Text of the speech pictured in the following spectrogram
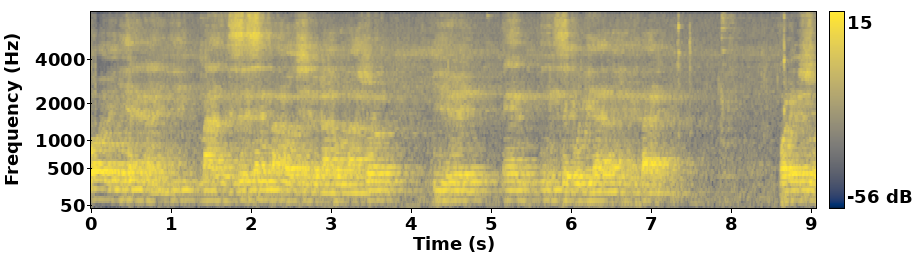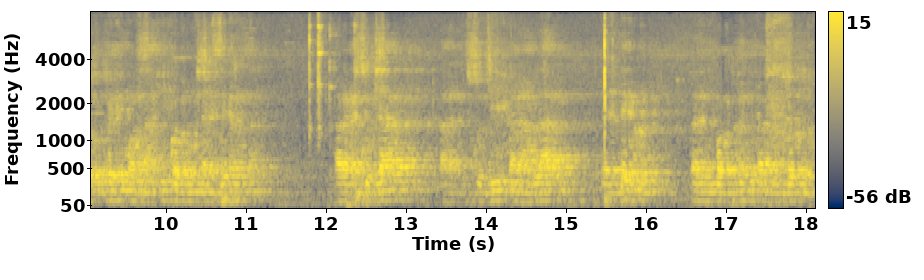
hoy día en Haití más del 60% de la población vive en inseguridad alimentaria. Por eso venimos aquí con mucha esperanza para escuchar, para discutir, para hablar del tema tan importante para nosotros.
